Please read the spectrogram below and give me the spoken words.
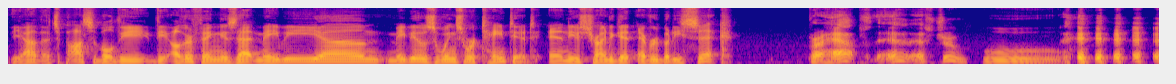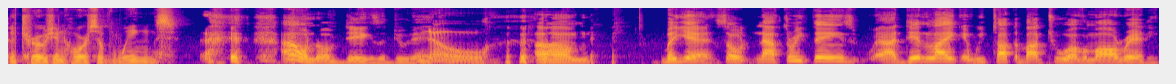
Yeah, that's possible. the The other thing is that maybe um, maybe those wings were tainted, and he was trying to get everybody sick. Perhaps. Yeah, that's true. Ooh, the Trojan horse of wings. I don't know if Diggs would do that. No. um but yeah so now three things i didn't like and we talked about two of them already.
